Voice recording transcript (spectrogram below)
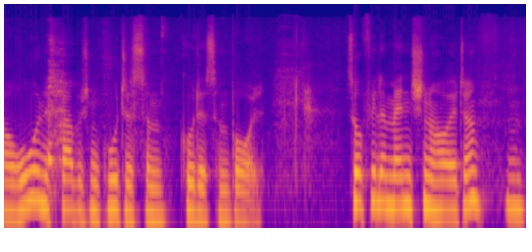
ruhen, ist, glaube ich, ein gutes, gutes Symbol. So viele Menschen heute hm,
